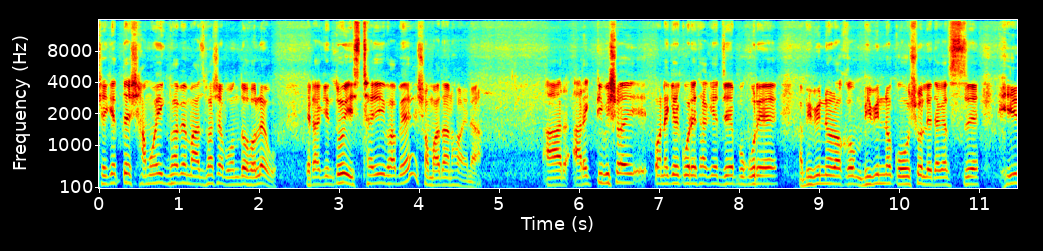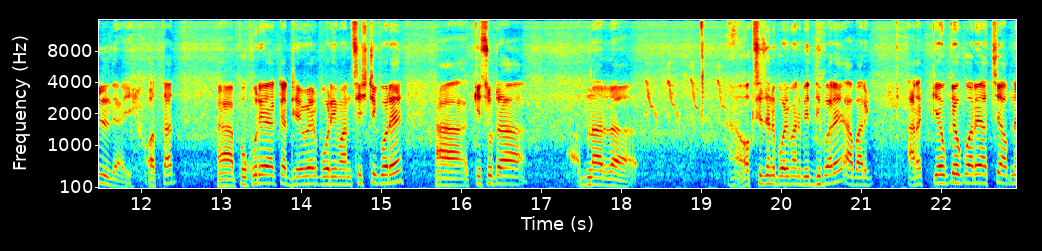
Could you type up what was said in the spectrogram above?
সেক্ষেত্রে সাময়িকভাবে মাছ ভাসা বন্ধ হলেও এটা কিন্তু স্থায়ীভাবে সমাধান হয় না। আর আরেকটি বিষয় অনেকে করে থাকে যে, পুকুরে বিভিন্ন রকম, বিভিন্ন কৌশলে দেখা যাচ্ছে হিল দেয়। অর্থাৎ পুকুরে একটা ঢেউয়ের পরিমাণ সৃষ্টি করে কিছুটা আপনার অক্সিজেনের পরিমাণ বৃদ্ধি করে, আবার আর কেউ কেউ করে যাচ্ছে আপনি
